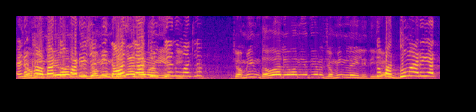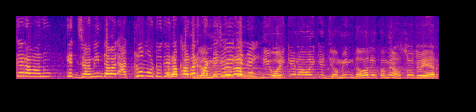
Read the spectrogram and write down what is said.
એને ખબર તો પડવી જોઈએ જમીન ને દસ દવા લાખ લેવાની રૂપિયાનું મતલબ જમીન દવા લેવાની હતી અને જમીન લઈ લીધી તો બધું મારે યાદ કરાવવાનું કે જમીન દવા આટલો મોટો થયો ખબર પડવી જોઈએ કે નહીં? બુદ્ધિ હોય કે ના હોય કે જમીન દવા લે તમે હસો છો યાર.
